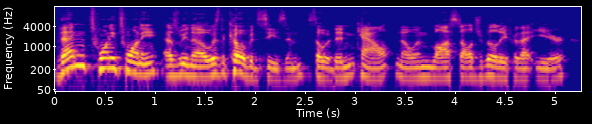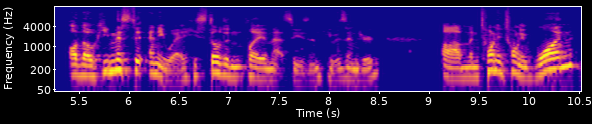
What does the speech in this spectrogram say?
Then 2020, as we know, was the COVID season, so it didn't count. No one lost eligibility for that year, although he missed it anyway. He still didn't play in that season, he was injured. Um, in 2021,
